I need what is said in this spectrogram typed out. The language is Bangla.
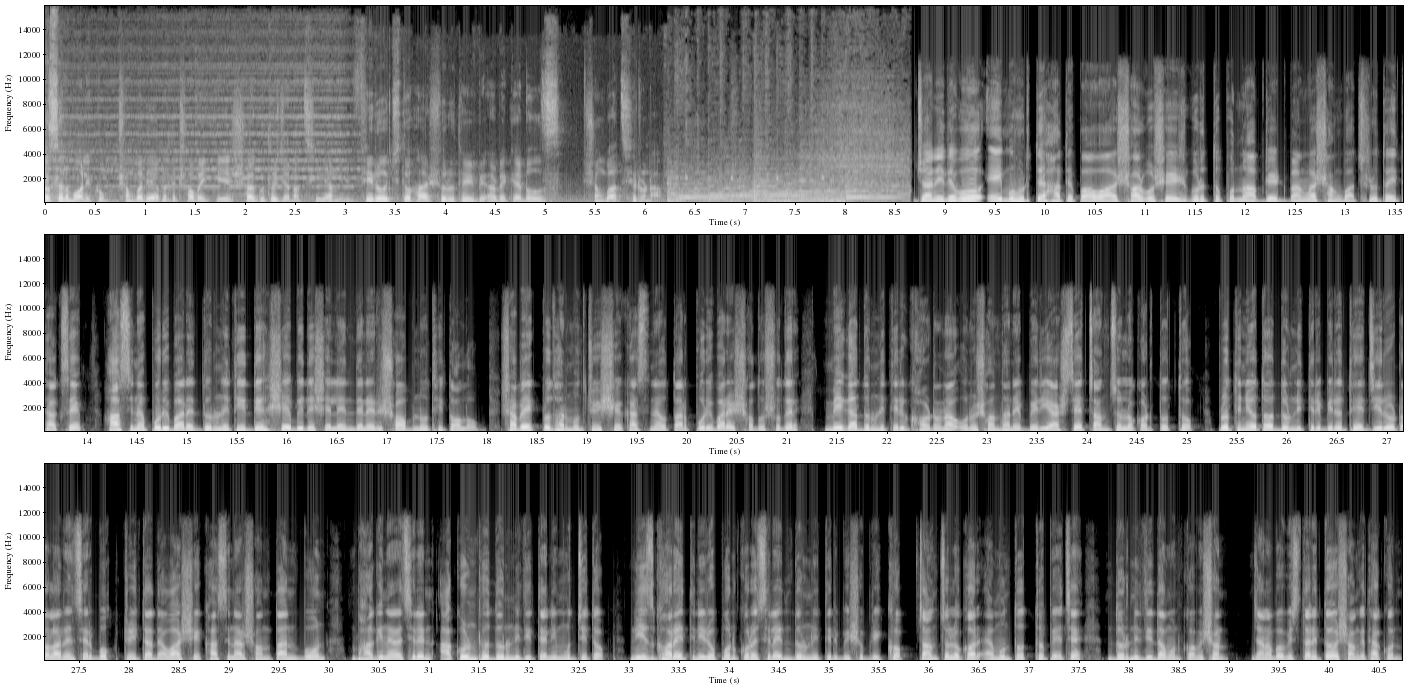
আসসালামু আলাইকুম। সংবাদে আপনাদের সবাইকে স্বাগত জানাচ্ছি। আমি ফিরোজ তোহা, শুরুতেই আরবে কেবলস সংবাদ শিরোনাম। জানিয়ে দেব, এই মুহূর্তে হাতে পাওয়া সর্বশেষ গুরুত্বপূর্ণ আপডেট বাংলা সংবাদ শুরুতেই থাকছে হাসিনা পরিবারের দুর্নীতি, দেশে বিদেশে লেনদেনের সব নথি তলব। সাবেক প্রধানমন্ত্রী শেখ হাসিনা ও তার পরিবারের সদস্যদের মেগা দুর্নীতির ঘটনা অনুসন্ধানে বেরিয়ে আসছে চাঞ্চল্যকর তথ্য। প্রতিনিয়ত দুর্নীতির বিরুদ্ধে জিরো টলারেন্সের বক্তৃতা দেওয়া শেখ হাসিনার সন্তান, বোন ভাগিনারা ছিলেন আকণ্ঠ দুর্নীতিতে নিমজ্জিত। নিজ ঘরেই তিনি রোপণ করেছিলেন দুর্নীতির বিষবৃক্ষ। চাঞ্চল্যকর এমন তথ্য পেয়েছে দুর্নীতি দমন কমিশন। জানাব বিস্তারিত, সঙ্গে থাকুন।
